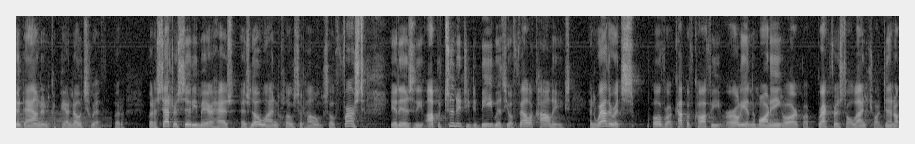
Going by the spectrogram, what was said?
sit down and compare notes with. But, but a central city mayor has, has no one close at home. So first, it is the opportunity to be with your fellow colleagues. And whether it's over a cup of coffee early in the morning, or a breakfast, or lunch, or dinner,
